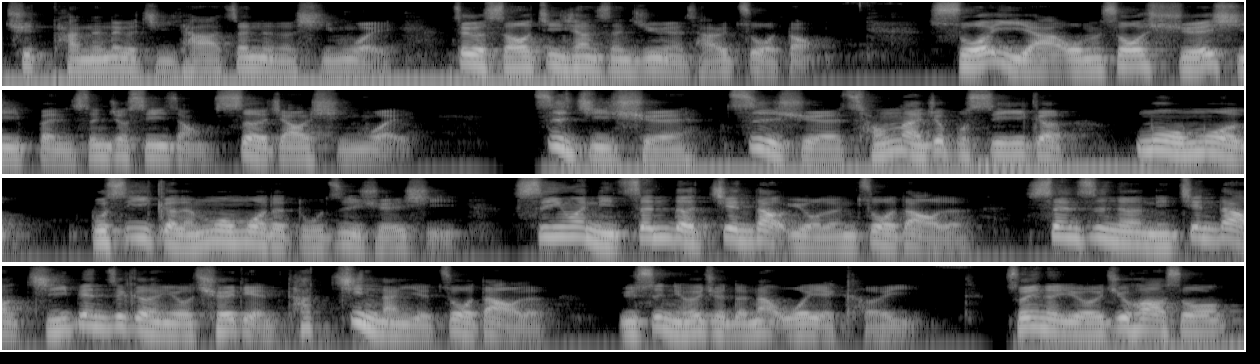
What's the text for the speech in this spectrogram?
去弹的那个吉他，真人的行为，这个时候镜像神经元才会做动。所以啊，我们说学习本身就是一种社交行为，自己学、自学，从来就不是一个默默，不是一个人默默的独自学习，是因为你真的见到有人做到了，甚至呢，你见到即便这个人有缺点，他竟然也做到了，于是你会觉得那我也可以。所以呢，有一句话说。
